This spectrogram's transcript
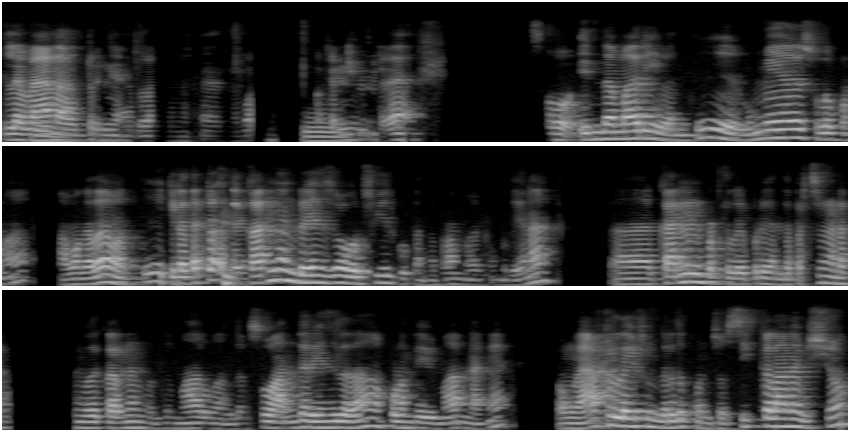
இல்ல வேணாம் விட்டுருங்க. பண்ணி விட்டுறேன். ஸோ இந்த மாதிரி வந்து உண்மையாவே சொல்ல போனா அவங்க தான் வந்து கிட்டத்தட்ட அந்த கர்ணன் ரேஞ்சில் ஒரு ஃபீல் கொடுக்கும் அந்த படம் பார்க்கும்போது. ஏன்னா கர்ணன் படத்துல எப்படி அந்த பிரச்சனை நடக்கும்போது கர்ணன் வந்து மாறுவாங்கல்ல ஸோ அந்த ரேஞ்சில் தான் குழந்தை மாறினாங்க. அவங்க ஆஃப்டர் லைஃப்ங்கிறது கொஞ்சம் சிக்கலான விஷயம்.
